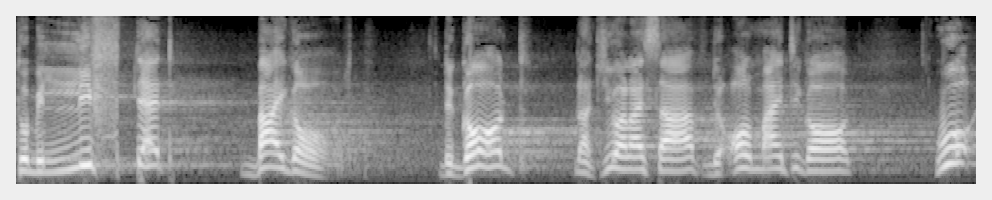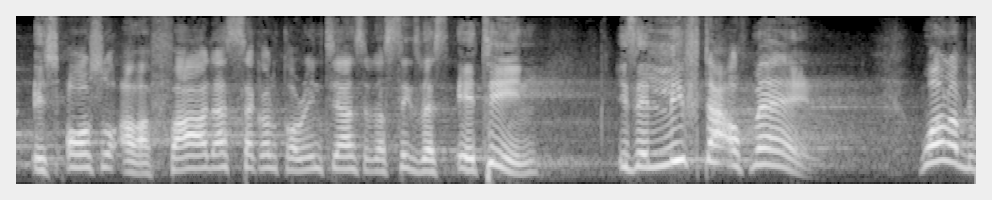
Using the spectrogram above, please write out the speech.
To be lifted by God. The God that you and I serve, the Almighty God, who is also our Father, 2 Corinthians chapter 6, verse 18, is a lifter of men. One of the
